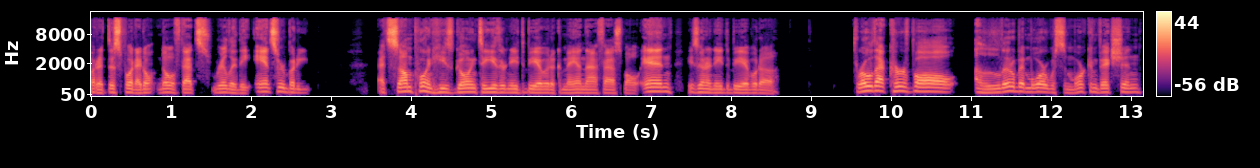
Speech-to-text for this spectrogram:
But at this point, I don't know if that's really the answer. But he, at some point, he's going to either need to be able to command that fastball in. He's going to need to be able to throw that curveball a little bit more with some more conviction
